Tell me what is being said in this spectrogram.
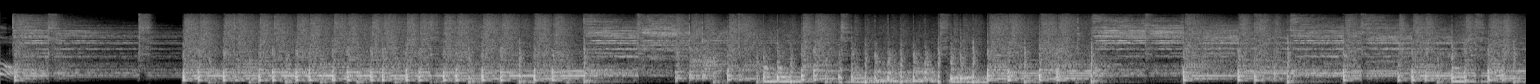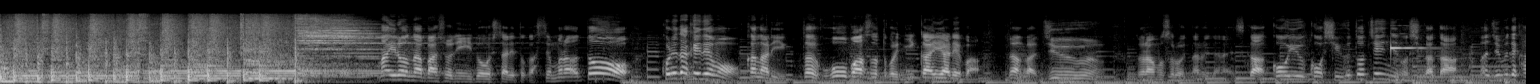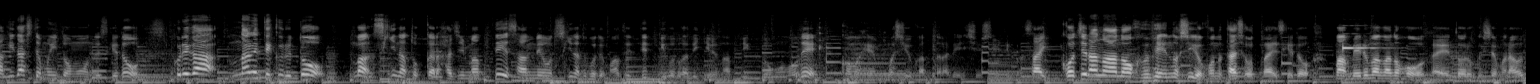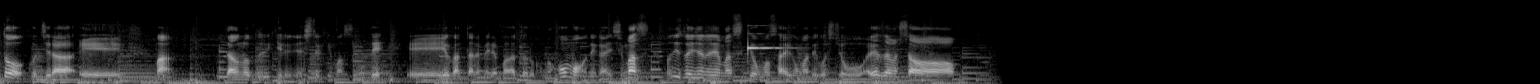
まあ、いろんな場所に移動したりとかしてもらうとこれだけでもかなり例えば4バースだとこれ2回やればなんか十分ドラムソロになるじゃないですか。こういうこうシフトチェンジの仕方、まあ、自分で書き出してもいいと思うんですけどこれが慣れてくると、まあ、好きなとこから始まって3連を好きなとこで混ぜてっていうことができるようになっていくと思うのでこの辺もしよかったら練習してみてください。こちらのあの譜面の資料こんな大したことないですけど、まあ、メルマガの方、えー、登録してもらうとこちら、えー、まあダウンロードできるようにしておきますので、えー、よかったらメルマガ登録の方もお願いします。本日は以上になります。今日も最後までご視聴ありがとうございました。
